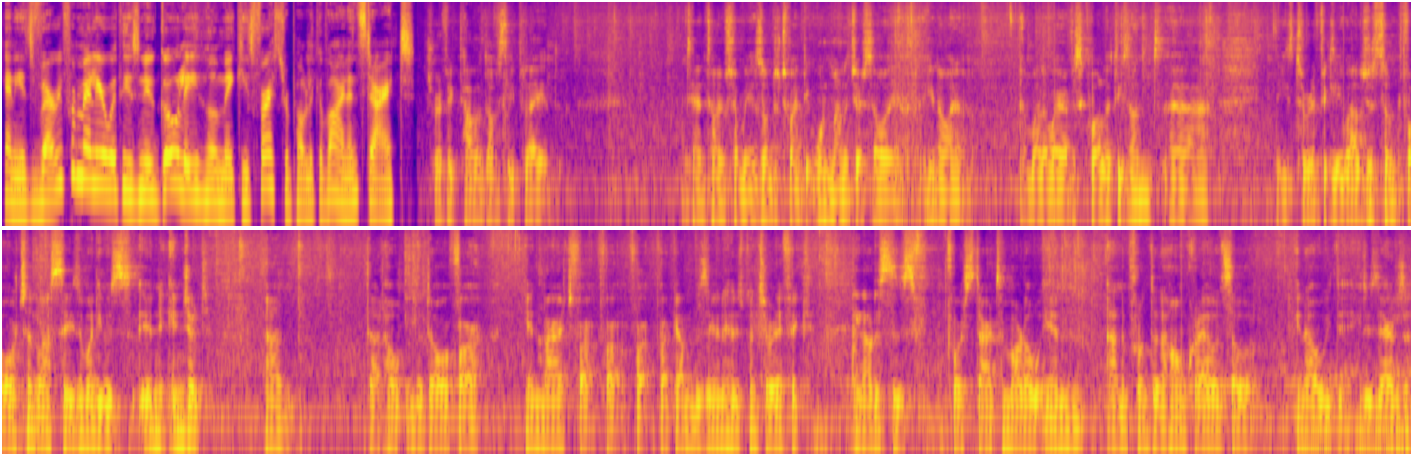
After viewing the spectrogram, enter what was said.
Kenny is very familiar with his new goalie, who'll make his first Republic of Ireland start. Terrific talent, obviously played 10 times for me as under 21 manager, so, uh, you know, I, I'm well aware of his qualities and uh, he's terrifically well. Just unfortunate last season when he was in, injured, and that opened the door for in March for, for, for, for Gavin Bazunu, who's been terrific. You know, this is his first start tomorrow in and in front of the home crowd, so you know he, he deserves it.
